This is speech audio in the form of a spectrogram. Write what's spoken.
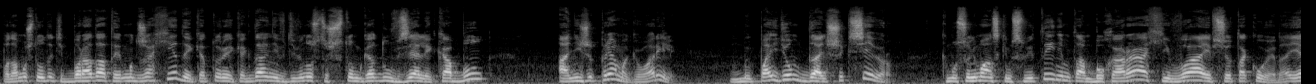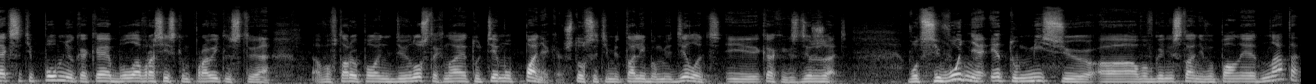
Потому что вот эти бородатые маджахеды, которые, когда они в 96 году взяли Кабул, они же прямо говорили, мы пойдем дальше к северу, к мусульманским святыням, там Бухара, Хива и все такое. Да. Я, кстати, помню, какая была в российском правительстве во второй половине 90-х на эту тему паника. Что с этими талибами делать и как их сдержать. Вот сегодня эту миссию э, в Афганистане выполняет НАТО.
